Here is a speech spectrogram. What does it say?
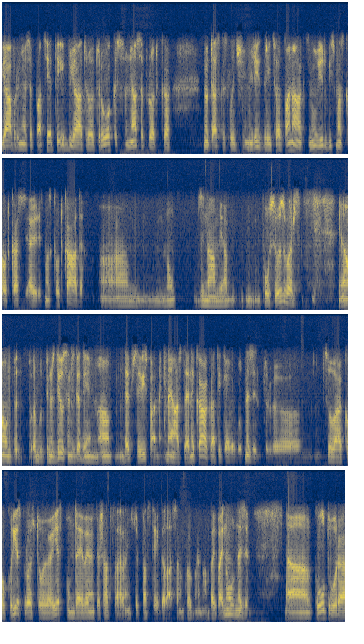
jābruņojas ar pacietību, jāatrod rokas un jāsaprot, ka nu, tas, kas līdz šim ir izdarīts vai panākts, nu, ir vismaz kaut kas, jā, ir vismaz kaut kāda, um, nu, zinām, jā, pusi uzvaras. Jā, un varbūt pirms 200 gadiem depresija vispār ne, neārstēja nekā, kā tikai, varbūt, nezinu, tur cilvēki kaut kur iesprostoja iespundēja vai vienkārši atklāja, vai viņš tur pats tiek galā savām problēmām. Vai, vai nu, nezinu. Kultūrā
